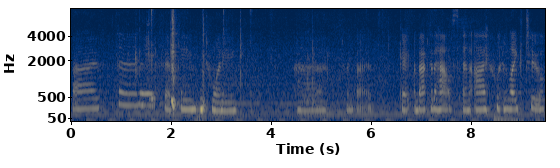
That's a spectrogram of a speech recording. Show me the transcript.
5, 10, 15, 20, uh, 25. Okay, I'm back to the house, and I would like to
